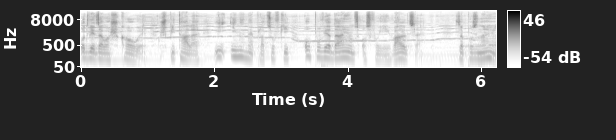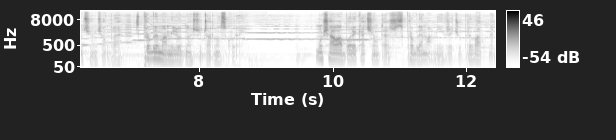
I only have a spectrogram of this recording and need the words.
odwiedzała szkoły, szpitale i inne placówki, opowiadając o swojej walce, zapoznając się ciągle z problemami ludności czarnoskórej. Musiała borykać się też z problemami w życiu prywatnym.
